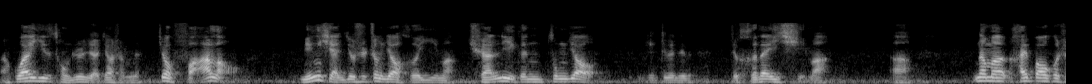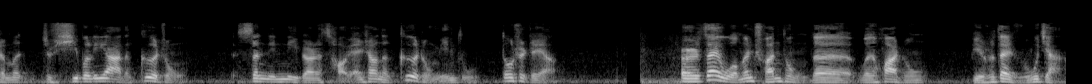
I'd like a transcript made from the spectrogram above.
啊，古埃及的统治者叫什么呢？叫法老，明显就是政教合一嘛，权力跟宗教这这个这个就合在一起嘛，啊。那么还包括什么？就是西伯利亚的各种森林里边的草原上的各种民族都是这样。而在我们传统的文化中，比如说在儒家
